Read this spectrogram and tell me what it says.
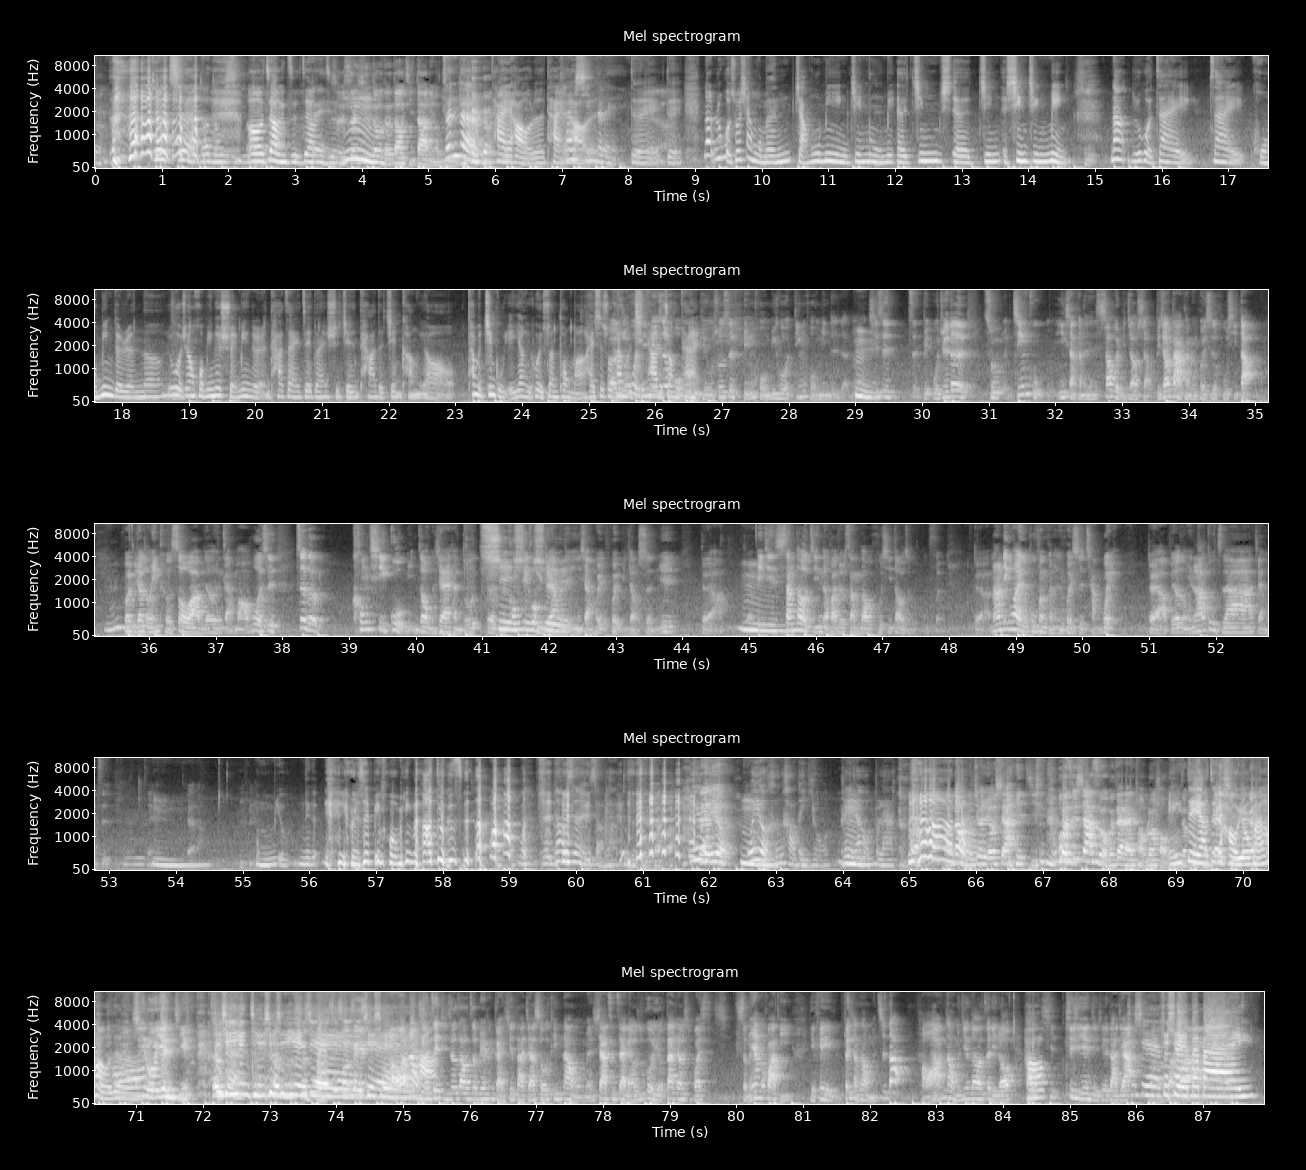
就吃了很多东西。哦，这样子，这样子所，以身心都得到极大疗愈，真的太好了，太开好了。心的嘞。对对那如果说像我们甲木命、金木命、呃金呃金呃辛金命，是那如果在在火命的人呢，如果像火命跟水命的人，他在这段时间他的健康要，他们筋骨也一样也会酸痛吗？还是说呃，他们其他的状态命，？比如说是丙火命或丁火命的人、哦，嗯其实这比我觉得除筋骨影响可能稍微比较小，比较大可能会是呼吸道，嗯，会比较容易咳嗽啊，比较容易感冒，或者是这个空气过敏，你知道我们现在很多的空气过敏是对他们的影响会会比较深，因为对啊，毕竟伤到筋的话就伤到呼吸道这个部分，对啊，那另外一个部分可能会是肠胃，对啊，比较容易拉肚子啊这样子，嗯。对啊。我们有那个 有人是冰火命拉肚子，我我倒是很少拉肚子，因为我有嗯我有很好的油可以让我不拉肚子。好，那我们就留下一集，或者是下次我们再来讨论好油。哎对呀、这个好油蛮好的，西罗燕姐，谢谢燕姐，谢谢燕姐，谢谢谢谢，好啊，那我好们这集就到这边，很感谢大家收听，那我们下次再聊。如果有大家喜欢什么样的话题，也可以分享让我们知道。好啊，那我们今天到这里喽。好。谢谢谢燕姐，谢谢大家，谢谢。谢谢，拜拜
